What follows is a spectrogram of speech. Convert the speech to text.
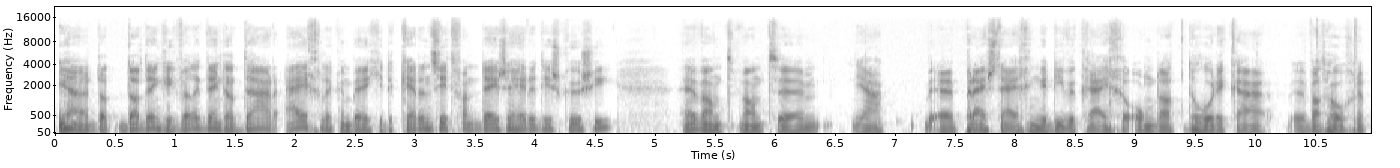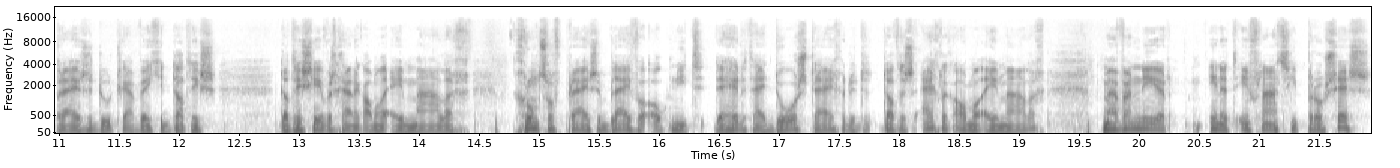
Ja, dat, dat denk ik wel. Ik denk dat daar eigenlijk een beetje de kern zit van deze hele discussie. Want want uh, ja, uh, prijsstijgingen die we krijgen omdat de horeca uh, wat hogere prijzen doet. Ja, weet je, dat is, dat is zeer waarschijnlijk allemaal eenmalig. Grondstofprijzen blijven ook niet de hele tijd doorstijgen. Dus dat is eigenlijk allemaal eenmalig. Maar wanneer in het inflatieproces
